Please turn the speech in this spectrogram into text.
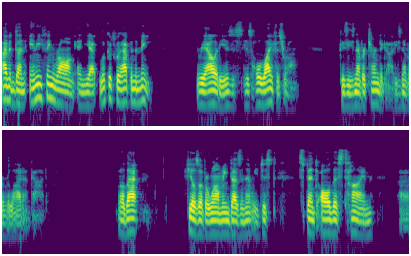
I haven't done anything wrong, and yet look at what happened to me." The reality is, is his whole life is wrong because he's never turned to God. He's never relied on God. Well, that feels overwhelming, doesn't it? We just spent all this time uh,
